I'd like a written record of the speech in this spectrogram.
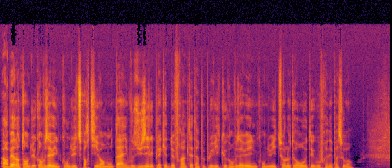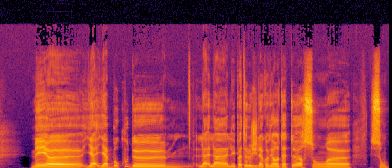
Alors bien entendu, quand vous avez une conduite sportive en montagne, vous usez les plaquettes de frein peut-être un peu plus vite que quand vous avez une conduite sur l'autoroute et que vous freinez pas souvent. Mais euh, il y, a, beaucoup de... la- les pathologies de la coiffe des rotateurs sont, euh, sont,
